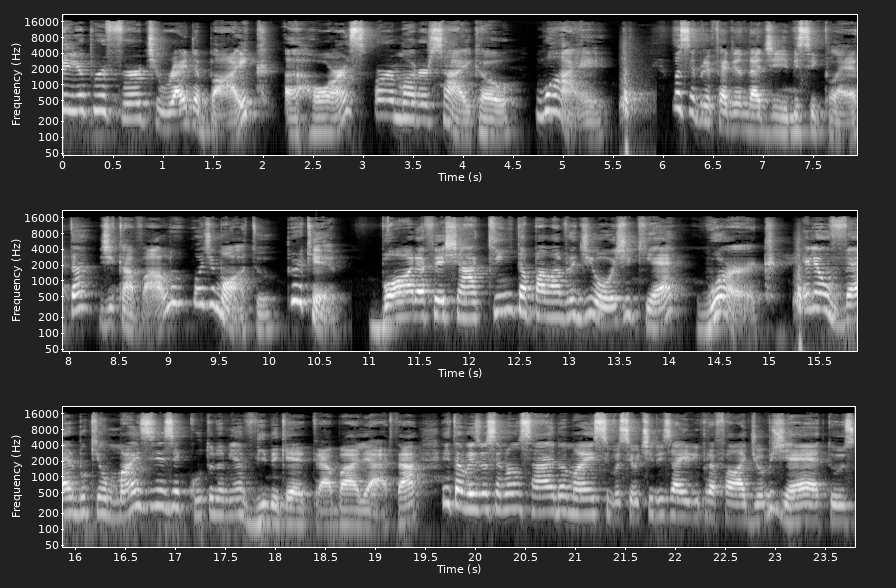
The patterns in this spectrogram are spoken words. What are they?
Do you prefer to ride a bike, a horse, or a motorcycle? Why? Você prefere andar de bicicleta, de cavalo ou de moto? Por quê? Bora fechar a quinta palavra de hoje, que é work. Ele é o verbo que eu mais executo na minha vida, que é trabalhar, tá? E talvez você não saiba, mas se você utilizar ele para falar de objetos,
